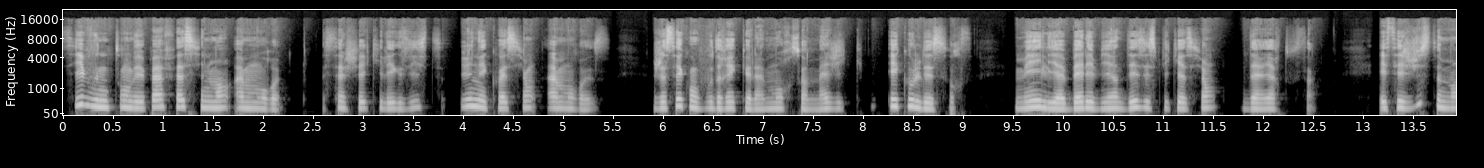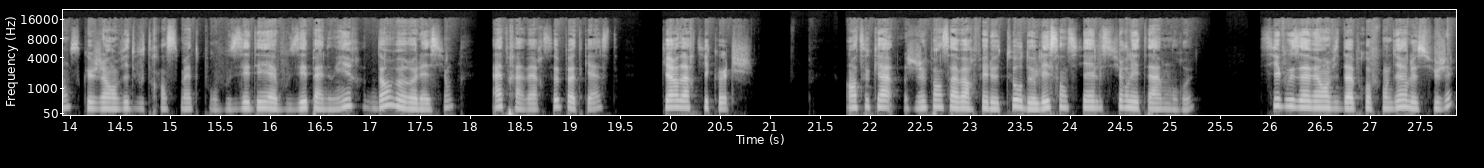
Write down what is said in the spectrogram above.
Si vous ne tombez pas facilement amoureux, sachez qu'il existe une équation amoureuse. Je sais qu'on voudrait que l'amour soit magique et coule de source, mais il y a bel et bien des explications derrière tout ça. Et c'est justement ce que j'ai envie de vous transmettre pour vous aider à vous épanouir dans vos relations à travers ce podcast Cœur d'Arty Coach. En tout cas, je pense avoir fait le tour de l'essentiel sur l'état amoureux. Si vous avez envie d'approfondir le sujet,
